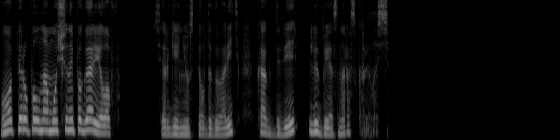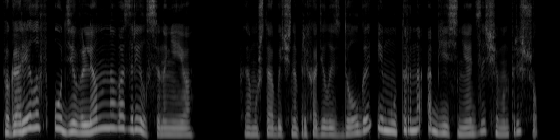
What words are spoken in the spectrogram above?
«Оперуполномоченный Погорелов». Сергей не успел договорить, как дверь любезно раскрылась. Погорелов удивленно возрился на нее, потому что обычно приходилось долго и муторно объяснять, зачем он пришел.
